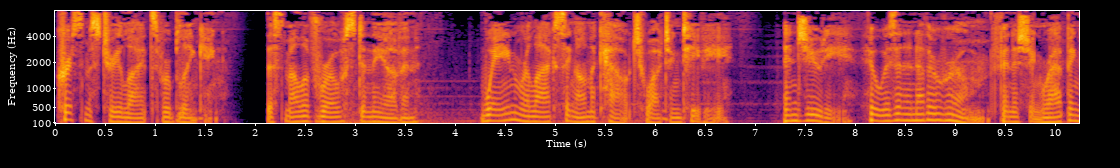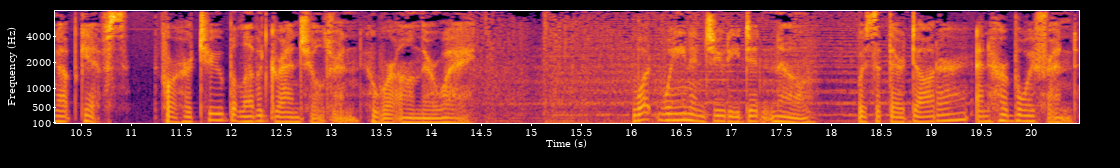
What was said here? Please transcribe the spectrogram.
Christmas tree lights were blinking, the smell of roast in the oven, Wayne relaxing on the couch watching TV, and Judy, who was in another room finishing wrapping up gifts for her two beloved grandchildren who were on their way. What Wayne and Judy didn't know was that their daughter and her boyfriend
